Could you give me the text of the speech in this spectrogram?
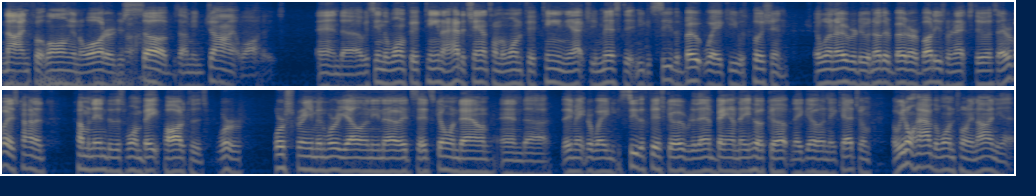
nine foot long in the water, just subs. I mean, giant wahoos. And uh, we seen the 115. I had a chance on the 115. He actually missed it, and you could see the boat wake he was pushing. It went over to another boat. Our buddies were next to us. Everybody's kind of coming into this one bait pod because it's we're we're screaming, we're yelling, you know, it's it's going down, and uh, they make their way, and you can see the fish go over to them. Bam, they hook up, and they go and they catch them. And we don't have the 129 yet,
